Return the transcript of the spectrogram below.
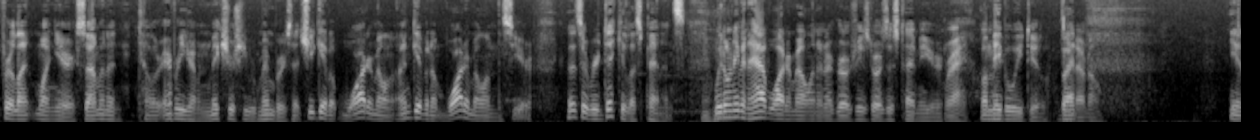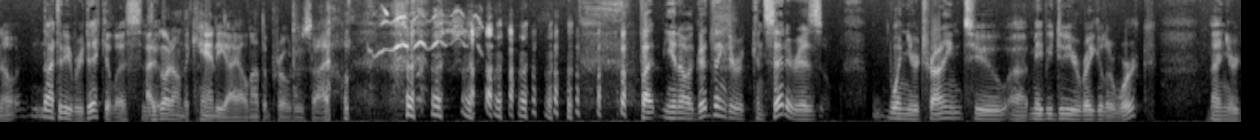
for Lent one year. So I'm going to tell her every year. I'm going to make sure she remembers that she gave up watermelon. I'm giving up watermelon this year. That's a ridiculous penance. Mm-hmm. We don't even have watermelon in our grocery stores this time of year. Right. Well, maybe we do. But I don't know. You know, not to be ridiculous. I go down the candy aisle, not the produce aisle. but you know, a good thing to consider is when you're trying to uh, maybe do your regular work and your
